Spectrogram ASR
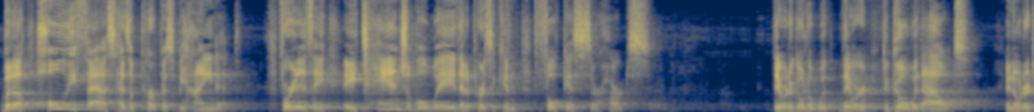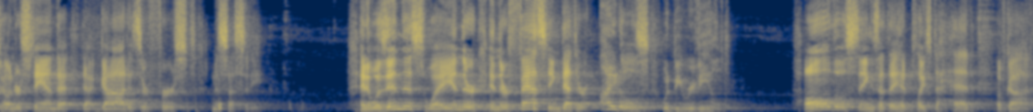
But a holy fast has a purpose behind it, for it is a, a tangible way that a person can focus their hearts. They were to go to, they were to go without in order to understand that, that God is their first necessity. And it was in this way, in their, in their fasting, that their idols would be revealed. All those things that they had placed ahead of God.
